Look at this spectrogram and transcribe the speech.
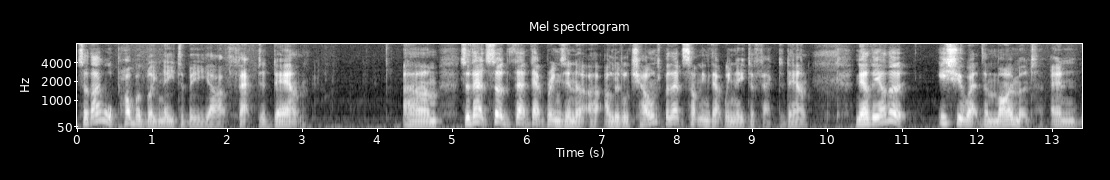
So they will probably need to be uh, factored down. Um, so that so that that brings in a, a little challenge, but that's something that we need to factor down. Now, the other issue at the moment, and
